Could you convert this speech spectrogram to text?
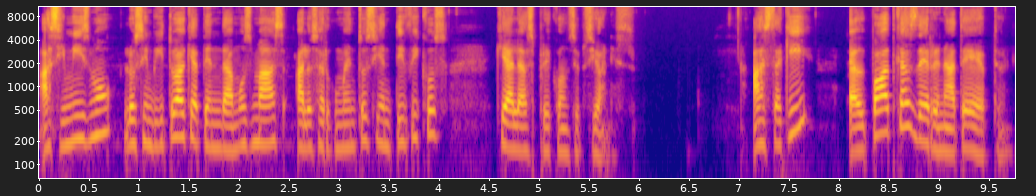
Asimismo, los invito a que atendamos más a los argumentos científicos que a las preconcepciones. Hasta aquí el podcast de Renate Epton.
